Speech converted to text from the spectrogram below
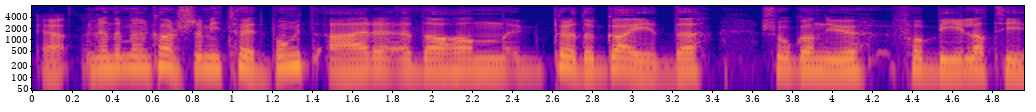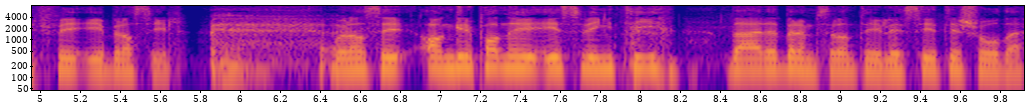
Ja. Men, men kanskje mitt høydepunkt er da han prøvde å guide Shoganyu forbi Latifi i Brasil. Hvor han sier 'angrip han i, i sving 10'. Der bremser han tidlig. Si til Sho det.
